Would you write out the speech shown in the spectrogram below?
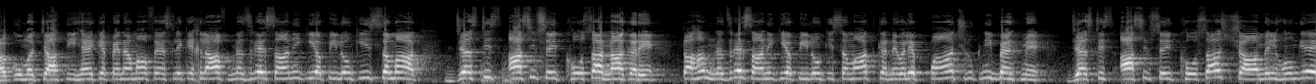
हुकूमत चाहती है कि पैनामा फैसले के खिलाफ नज़र सानी की अपीलों की समात जस्टिस आसिफ सईद खोसा ना करें। ताहम नज़र सानी की अपीलों की समात करने वाले पाँच रुकनी बेंच में जस्टिस आसिफ सईद खोसा शामिल होंगे।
